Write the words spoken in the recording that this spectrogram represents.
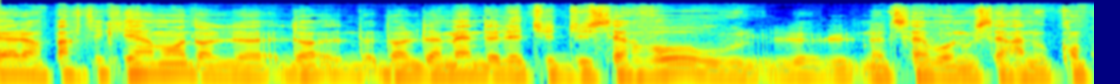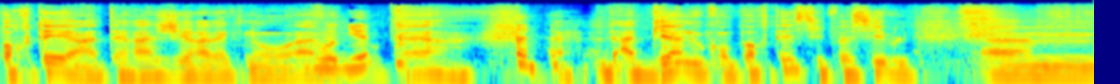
Alors particulièrement dans le dans, dans le domaine de l'étude du cerveau où le, notre cerveau nous sert à nous comporter, à interagir avec nos, avec nos pères, à bien nous comporter si possible. Euh,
